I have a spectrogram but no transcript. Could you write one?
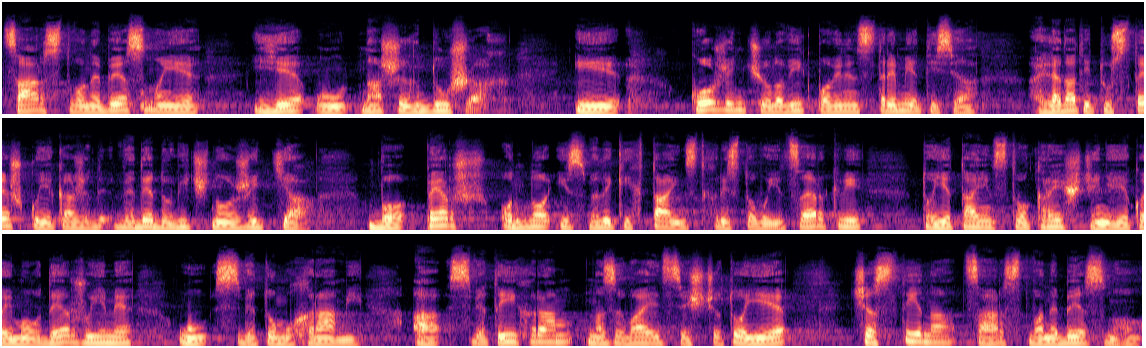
Царство Небесне є у наших душах. І кожен чоловік повинен стремитися глядати ту стежку, яка веде до вічного життя. Бо перш одно із великих таїнств Христової Церкви то є таїнство крещення, яке ми одержуємо у святому храмі. А святий храм називається, що то є частина Царства Небесного.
